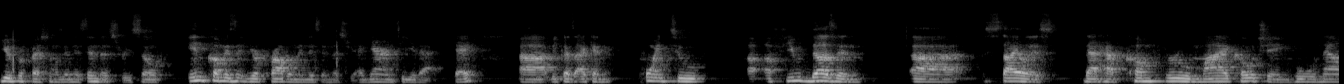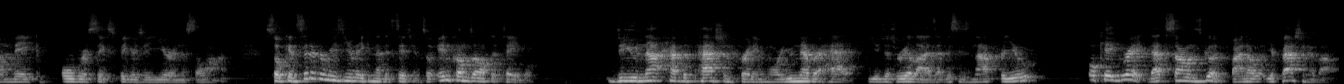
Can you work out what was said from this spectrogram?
beauty professionals in this industry. So income isn't your problem in this industry. I guarantee you that. Okay. Uh, because I can point to a, a few dozen uh, stylists that have come through my coaching who will now make over six figures a year in the salon. So consider the reason you're making that decision. So income's off the table. Do you not have the passion for it anymore? You never had it. You just realize that this is not for you. Okay, great. That sounds good. Find out what you're passionate about.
